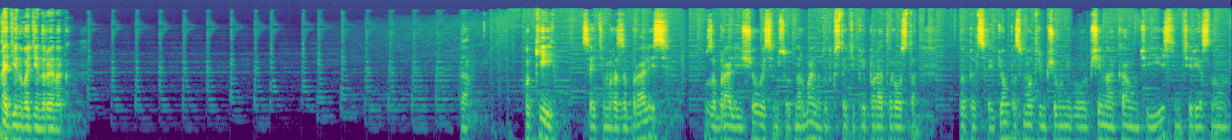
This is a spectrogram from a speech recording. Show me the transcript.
Один в один рынок. Окей, с этим разобрались. Забрали еще 800. Нормально. Тут, кстати, препараты роста ППЦ. Идем посмотрим, что у него вообще на аккаунте есть интересного.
